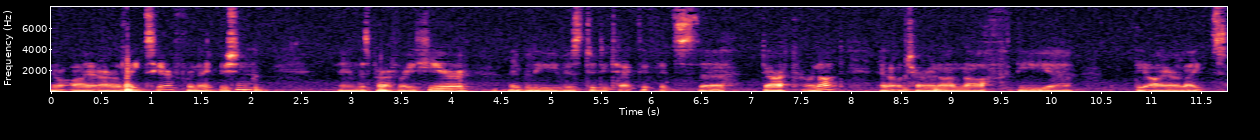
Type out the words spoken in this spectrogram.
your IR lights here for night vision. And this part right here I believe is to detect if it's uh, dark or not. And it will turn on and off the uh, the IR lights.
